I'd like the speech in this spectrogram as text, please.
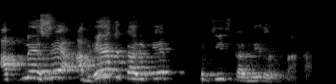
अपने से अभेद करके प्रतीत करने लगता है।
